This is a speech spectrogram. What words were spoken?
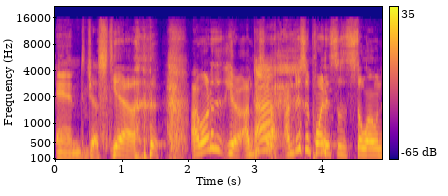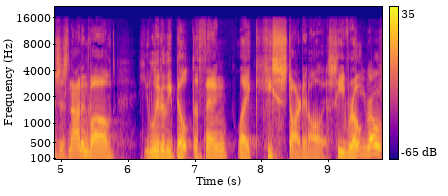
and just yeah. I wanted to you know i'm dis- Ah. i'm disappointed stallone's just not involved. He literally built the thing. Like he started all this. He wrote he wrote-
